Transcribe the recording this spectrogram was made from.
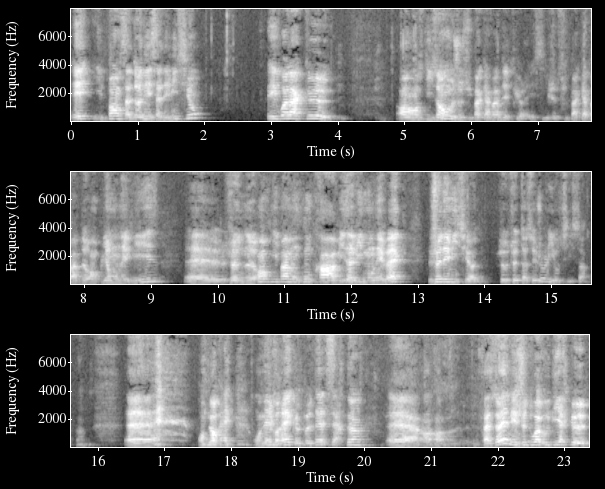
Et il pense à donner sa démission. Et voilà que en se disant je ne suis pas capable d'être curé, si je ne suis pas capable de remplir mon église, euh, je ne remplis pas mon contrat vis-à-vis de mon évêque, je démissionne. C'est assez joli aussi ça. Hein. Euh, on, aurait, on aimerait que peut-être certains euh, fassent de mais je dois vous dire que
